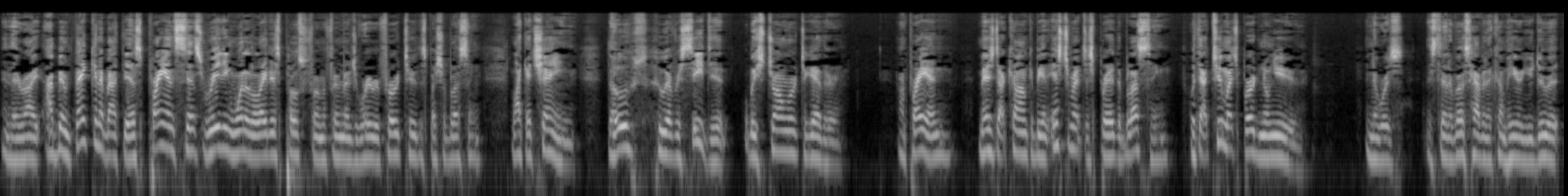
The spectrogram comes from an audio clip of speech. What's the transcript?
And they write, I've been thinking about this, praying since reading one of the latest posts from a friend of where he referred to the special blessing like a chain. Those who have received it will be stronger together. I'm praying Mej.com can be an instrument to spread the blessing without too much burden on you. In other words, instead of us having to come here and you do it,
